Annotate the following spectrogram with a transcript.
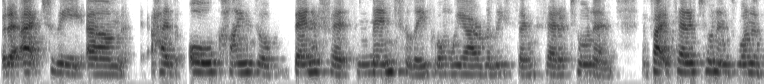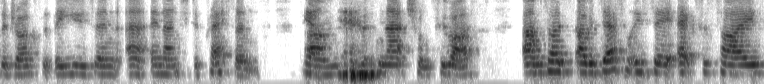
but it actually um, has all kinds of benefits mentally when we are releasing serotonin. In fact, serotonin is one of the drugs that they use in, uh, in antidepressants. Yeah. Um, it's natural to us. Um, so I, I would definitely say exercise,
